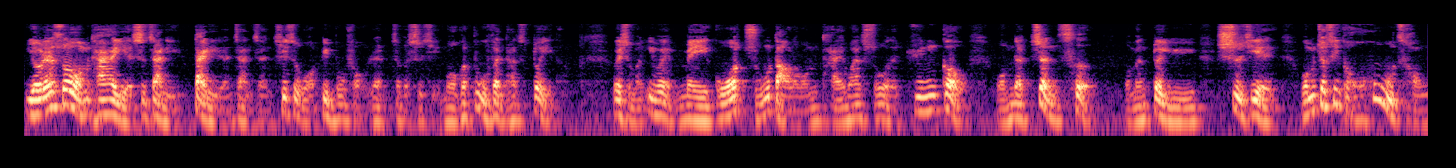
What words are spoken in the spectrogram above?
有人说我们台海也是代理代理人战争，其实我并不否认这个事情，某个部分它是对的。为什么？因为美国主导了我们台湾所有的军购，我们的政策，我们对于世界，我们就是一个护从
